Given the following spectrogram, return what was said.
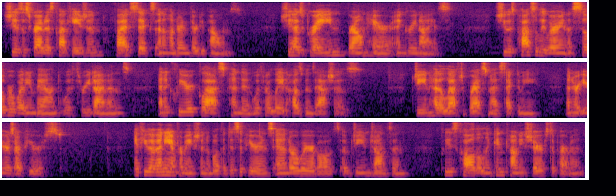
She is described as Caucasian, 5'6 and 130 pounds. She has graying brown hair and green eyes. She was possibly wearing a silver wedding band with three diamonds and a clear glass pendant with her late husband's ashes. Jean had a left breast mastectomy, and her ears are pierced. If you have any information about the disappearance and or whereabouts of Jean Johnson, please call the Lincoln County Sheriff's Department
